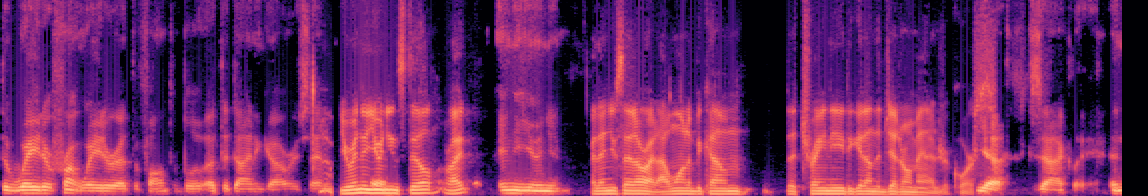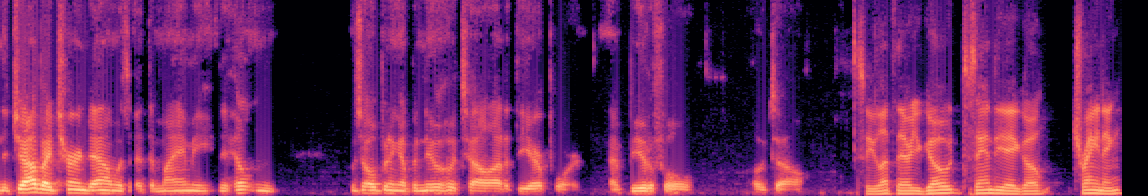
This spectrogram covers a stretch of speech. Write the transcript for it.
the waiter front waiter at the Fontainebleau at the dining hours. And you were in the union still, right? In the union. And then you said, "All right, I want to become the trainee to get on the general manager course." Yes, exactly. And the job I turned down was at the Miami. The Hilton was opening up a new hotel out at the airport. A beautiful hotel. So you left there. You go to San Diego training.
